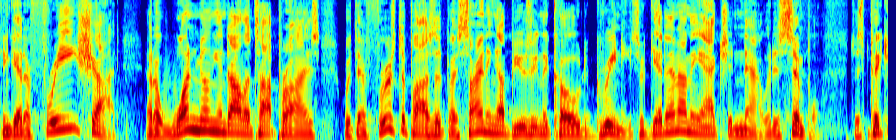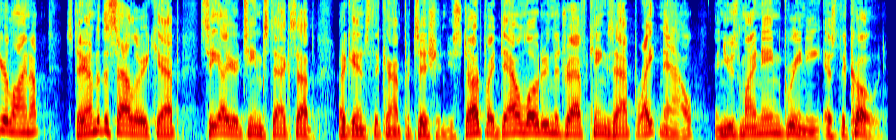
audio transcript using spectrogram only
can get a free shot at a $1 million top prize with their first deposit by signing up using the code GREENY. So get in on the action now. It is simple. Just pick your lineup, stay under the salary cap, see how your team stacks up against the competition. You start by downloading the DraftKings app right now and use my name Greeny as the code.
